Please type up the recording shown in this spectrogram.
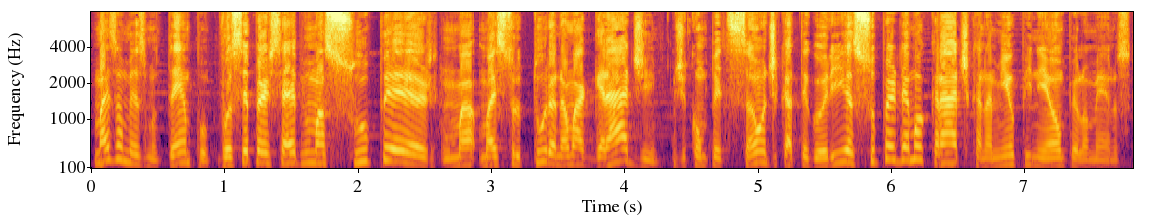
Mas ao mesmo tempo, você percebe uma super. uma, uma estrutura, né, uma grade de competição, de categoria super democrática, na minha opinião, pelo menos.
